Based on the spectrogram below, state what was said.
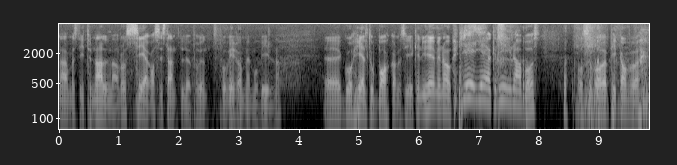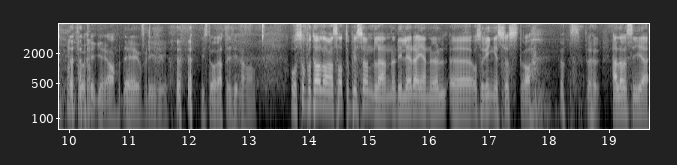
nærmest i tunnelen her. og ser assistenten løpe rundt forvirra med mobilen. Eh, går helt opp bak han og sier 'Can you hear me now?' 'Yeah, yeah, I can hear you now, boss'. og så bare pikker han på, på ryggen. Ja, det er jo fordi vi, vi står rett ved siden av ham. Og så fortalte han han satt oppe i Sunderland, og de leder 1-0. Uh, og så ringer søstera og spør, eller og sier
